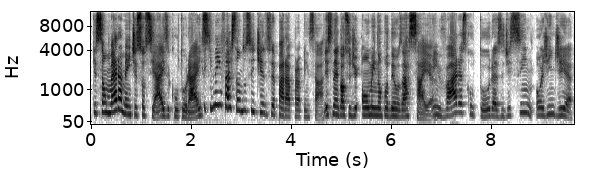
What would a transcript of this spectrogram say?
que são meramente sociais e culturais, e que nem faz tanto sentido você parar pra pensar. Esse negócio de homem não poder usar saia. Em várias culturas de sim, hoje em dia,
